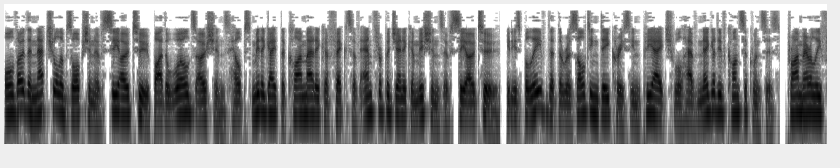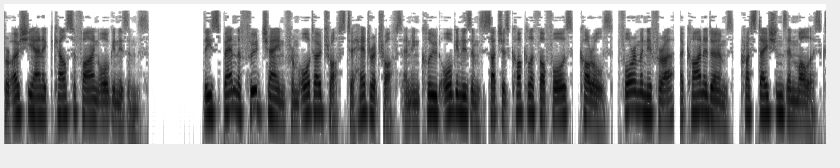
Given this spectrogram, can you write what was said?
Although the natural absorption of CO2 by the world's oceans helps mitigate the climatic effects of anthropogenic emissions of CO2, it is believed that the resulting decrease in pH will have negative consequences, primarily for oceanic calcifying organisms. These span the food chain from autotrophs to heterotrophs and include organisms such as coccolithophores, corals, foraminifera, echinoderms, crustaceans and mollusks.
